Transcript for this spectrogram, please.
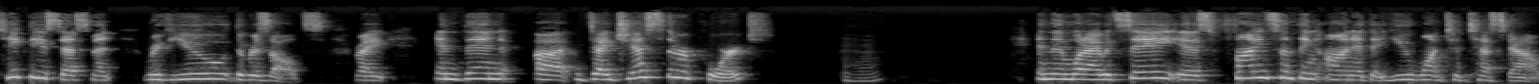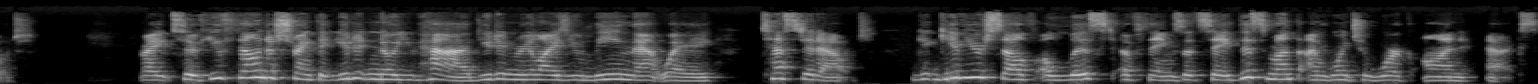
Take the assessment, review the results, right? And then uh, digest the report. Mm-hmm. And then what I would say is find something on it that you want to test out. Right. So if you found a strength that you didn't know you had, you didn't realize you lean that way, test it out. G- give yourself a list of things. Let's say this month I'm going to work on X.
